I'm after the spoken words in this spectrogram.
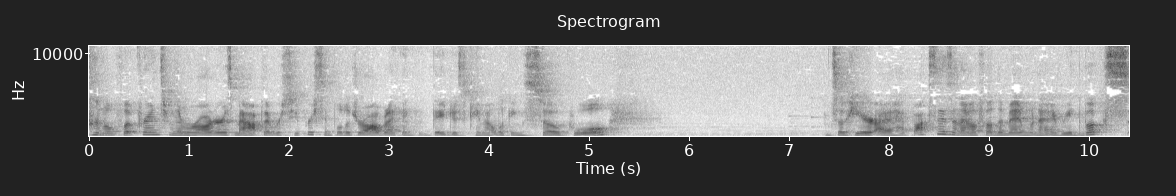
little footprints from the Marauders map. They were super simple to draw, but I think that they just came out looking so cool. And so here I have boxes and I will fill them in when I read the books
